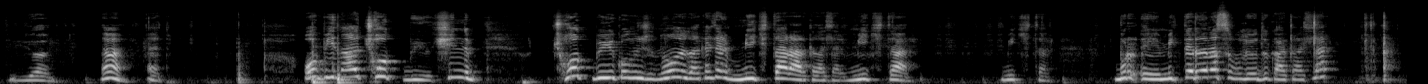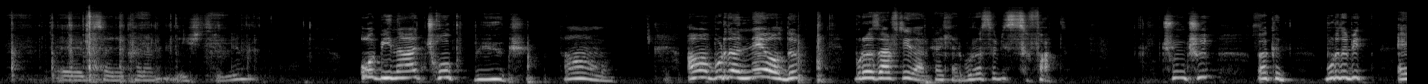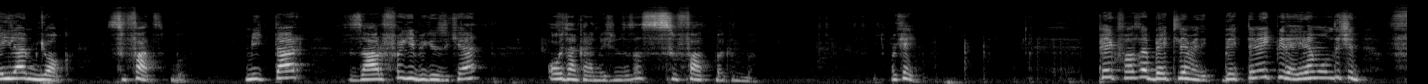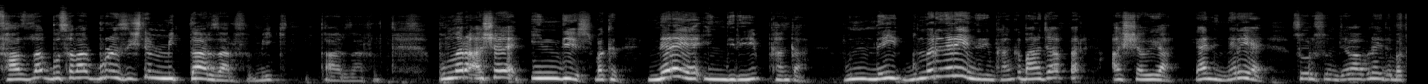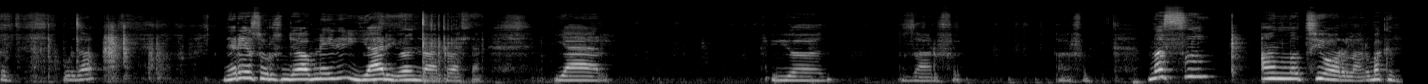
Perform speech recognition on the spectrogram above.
yön. Değil mi? Evet. O bina çok büyük. Şimdi çok büyük olunca ne oluyor arkadaşlar? Miktar arkadaşlar. Miktar. Miktar. Bu e, miktarı da nasıl buluyorduk arkadaşlar? E, bir saniye kalem değiştirelim. O bina çok büyük. Tamam mı? Ama burada ne oldu? Burası zarf değil arkadaşlar. Burası bir sıfat. Çünkü bakın burada bir eylem yok. Sıfat bu. Miktar zarfı gibi gözüken o yüzden kalem değiştirdim zaten. Sıfat bakın bu. Okey. Pek fazla beklemedik. Beklemek bir eylem olduğu için fazla bu sefer burası işte miktar zarfı. Miktar zarfı. Bunları aşağıya indir. Bakın nereye indireyim kanka? Bunu ne, bunları nereye indireyim kanka? Bana cevap ver. Aşağıya. Yani nereye sorusunun cevabı neydi? Bakın burada. Nereye sorusunun cevabı neydi? Yer yönde arkadaşlar. Yer yön zarfı. Zarfı. Nasıl anlatıyorlar? Bakın.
